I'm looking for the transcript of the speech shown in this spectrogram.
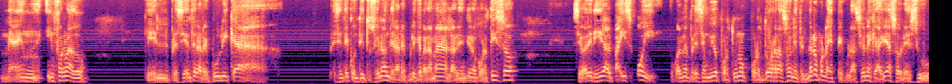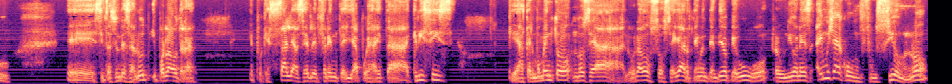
me han informado que el presidente de la República, presidente constitucional de la República de Panamá, Laurentino Cortizo, se va a dirigir al país hoy, lo cual me parece muy oportuno por dos razones. Primero, por las especulaciones que había sobre su situación de salud y por la otra, porque sale a hacerle frente ya pues a esta crisis que hasta el momento no se ha logrado sosegar. Tengo entendido que hubo reuniones, hay mucha confusión, ¿no?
